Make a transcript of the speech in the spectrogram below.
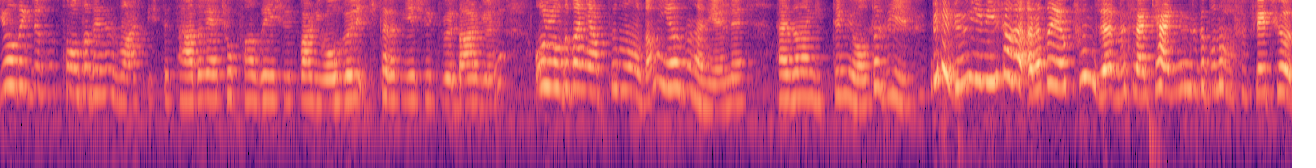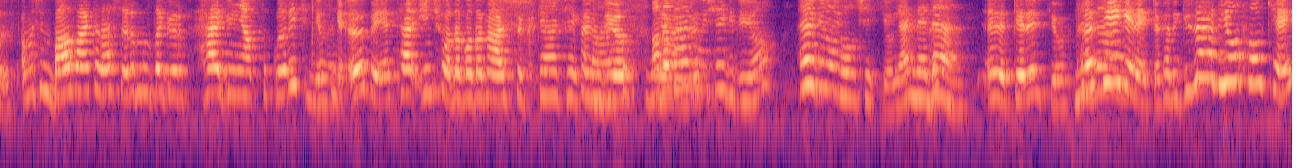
yolda gidiyorsun solda deniz var. işte sağda veya çok fazla yeşillik var. Yol böyle iki tarafı yeşillik böyle dar görünüyor. O yolda ben yaptığım oldu ama yazın hani öyle her zaman gittiğim yolda değil. Bir de bizim gibi insanlar arada yapınca mesela kendimiz de bunu hafifletiyoruz. Ama şimdi bazı arkadaşlarımız da görüp her gün yaptıkları için diyorsun ki öbe yeter in şu arabadan artık. Gerçekten. Hani diyorsun Adam yani. her gün işe gidiyor. Her gün o yolu çekiyor. Yani neden? Evet gerek yok. Neden? Trafiğe gerek yok. Hani güzel bir yolsa okey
